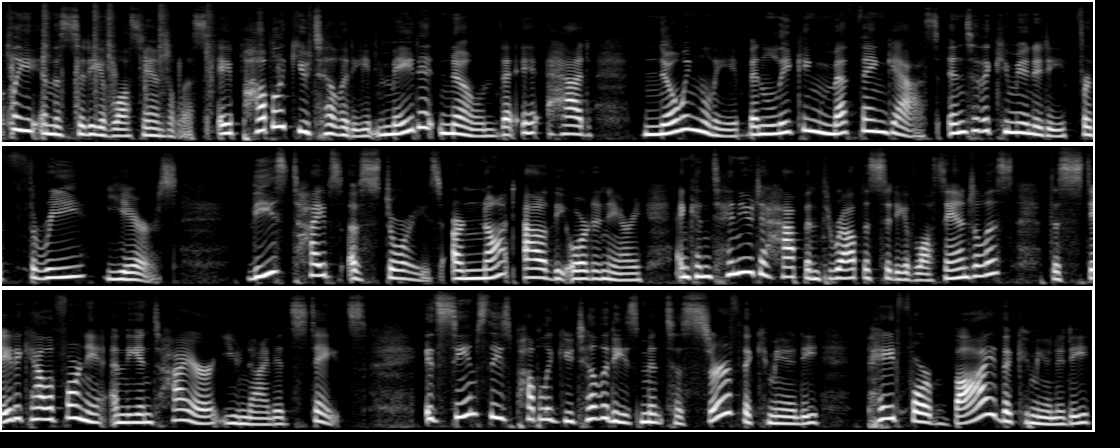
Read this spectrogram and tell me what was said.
Recently, in the city of Los Angeles, a public utility made it known that it had knowingly been leaking methane gas into the community for three years. These types of stories are not out of the ordinary and continue to happen throughout the city of Los Angeles, the state of California, and the entire United States. It seems these public utilities meant to serve the community, paid for by the community,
